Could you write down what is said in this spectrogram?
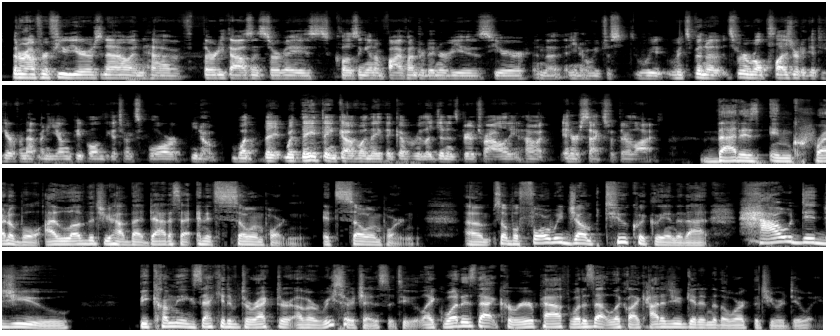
been around for a few years now and have 30,000 surveys closing in on 500 interviews here. And the, you know, we just, we, it's been a, it's been a real pleasure to get to hear from that many young people and to get to explore, you know, what they, what they think of when they think of religion and spirituality and how it intersects with their lives. That is incredible. I love that you have that data set and it's so important. It's so important. Um, so before we jump too quickly into that, how did you become the executive director of a research institute? Like, what is that career path? What does that look like? How did you get into the work that you were doing?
